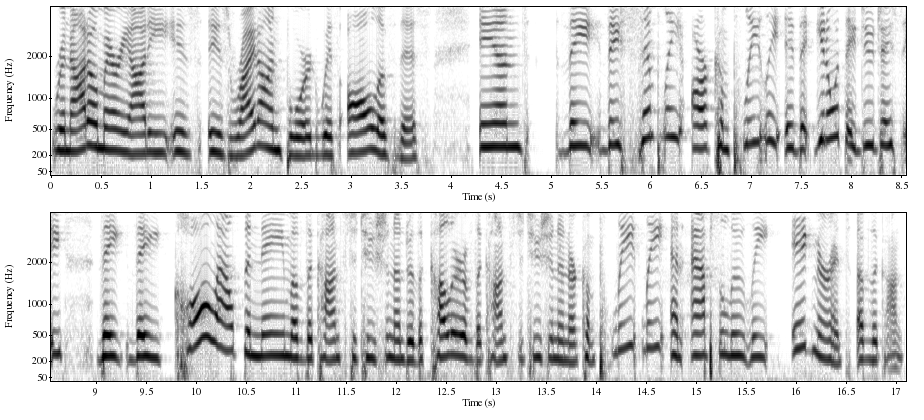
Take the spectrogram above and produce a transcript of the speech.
Renato Mariotti is is right on board with all of this, and they they simply are completely. You know what they do, JC? They they call out the name of the Constitution under the color of the Constitution and are completely and absolutely ignorant of the con-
